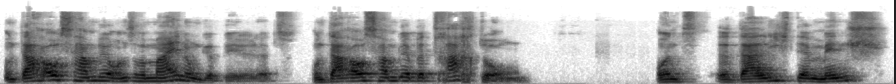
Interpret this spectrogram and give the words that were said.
Und daraus haben wir unsere Meinung gebildet. Und daraus haben wir Betrachtungen. Und äh, da liegt der Mensch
